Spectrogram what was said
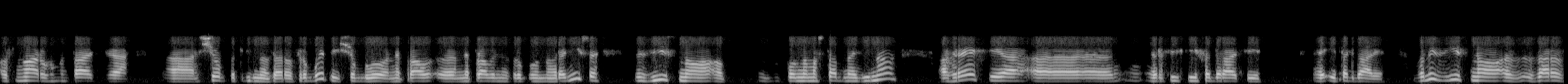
основна аргументація що потрібно зараз робити, що було неправ... е, неправильно зроблено раніше. Це звісно повномасштабна війна, агресія е, Російської Федерації е, і так далі. Вони, звісно, зараз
